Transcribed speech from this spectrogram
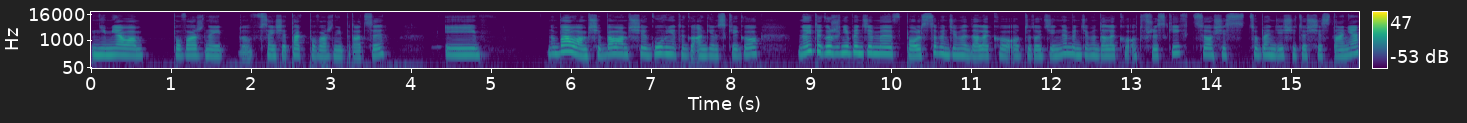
nie miałam poważnej, no, w sensie tak poważnej pracy. I no bałam się, bałam się głównie tego angielskiego, no i tego, że nie będziemy w Polsce, będziemy daleko od rodziny, będziemy daleko od wszystkich, co, się, co będzie, jeśli coś się stanie.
